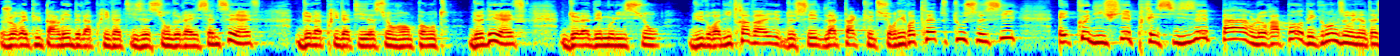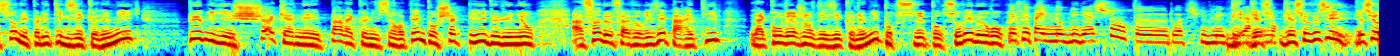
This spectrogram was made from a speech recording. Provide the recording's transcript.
j'aurais pu parler de la privatisation de la SNCF, de la privatisation rampante d'EDF, de la démolition du droit du travail, de, l'attaque sur les retraites, tout ceci est codifié, précisé par le rapport des grandes orientations des politiques économiques publié chaque année par la Commission européenne pour chaque pays de l'Union, afin de favoriser, paraît-il, la convergence des économies pour, sauver l'euro. Mais ce n'est pas une obligation que doivent suivre les gouvernements. Bien, sûr, que si. Bien sûr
